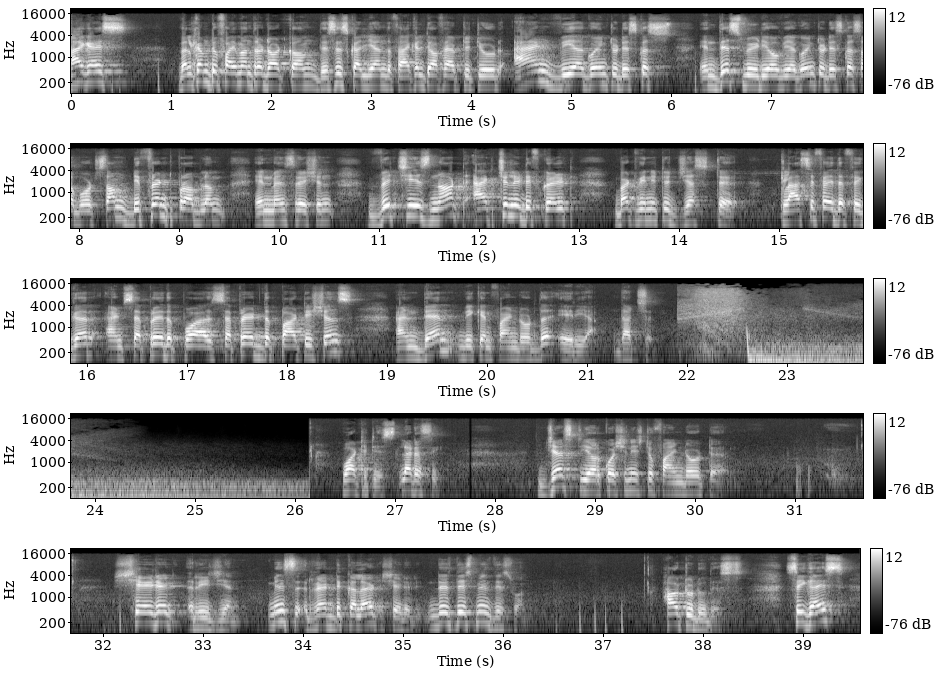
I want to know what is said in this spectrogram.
Hi guys, welcome to 5mantra.com. This is Kalyan, the faculty of aptitude and we are going to discuss in this video we are going to discuss about some different problem in mensuration which is not actually difficult but we need to just uh, classify the figure and separate the pa- separate the partitions and then we can find out the area. That's it. What it is, let us see. Just your question is to find out uh, shaded region means red colored shaded. This this means this one. How to do this? See guys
